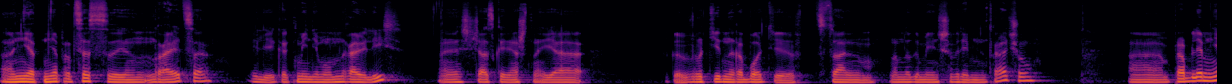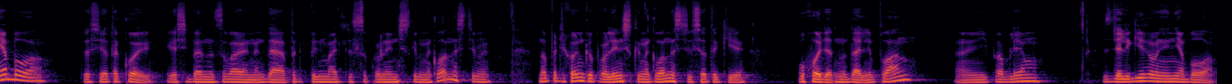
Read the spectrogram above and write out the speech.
А, нет, мне процессы нравятся, или как минимум нравились. Э, сейчас, конечно, я в рутинной работе, в социальном намного меньше времени трачу. А, проблем не было. То есть я такой, я себя называю иногда предприниматель с управленческими наклонностями, но потихоньку управленческие наклонности все-таки уходят на дальний план, э, и проблем с делегированием не было.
